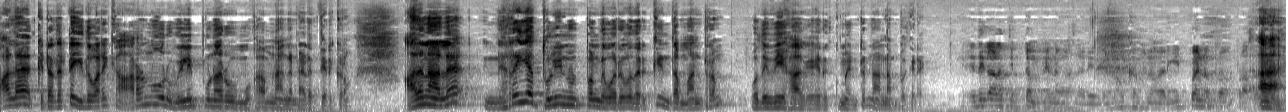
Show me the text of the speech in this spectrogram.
பல கிட்டத்தட்ட இதுவரைக்கும் அறநூறு விழிப்புணர்வு முகாம் நாங்கள் நடத்தியிருக்கிறோம். அதனால் நிறைய தொழில்நுட்பங்கள் வருவதற்கு இந்த மன்றம் உதவியாக இருக்கும் என்று நான் நம்புகிறேன். எதிர்கால திட்டம் என்னவா சார் இது நோக்கம் இப்போ என்ன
